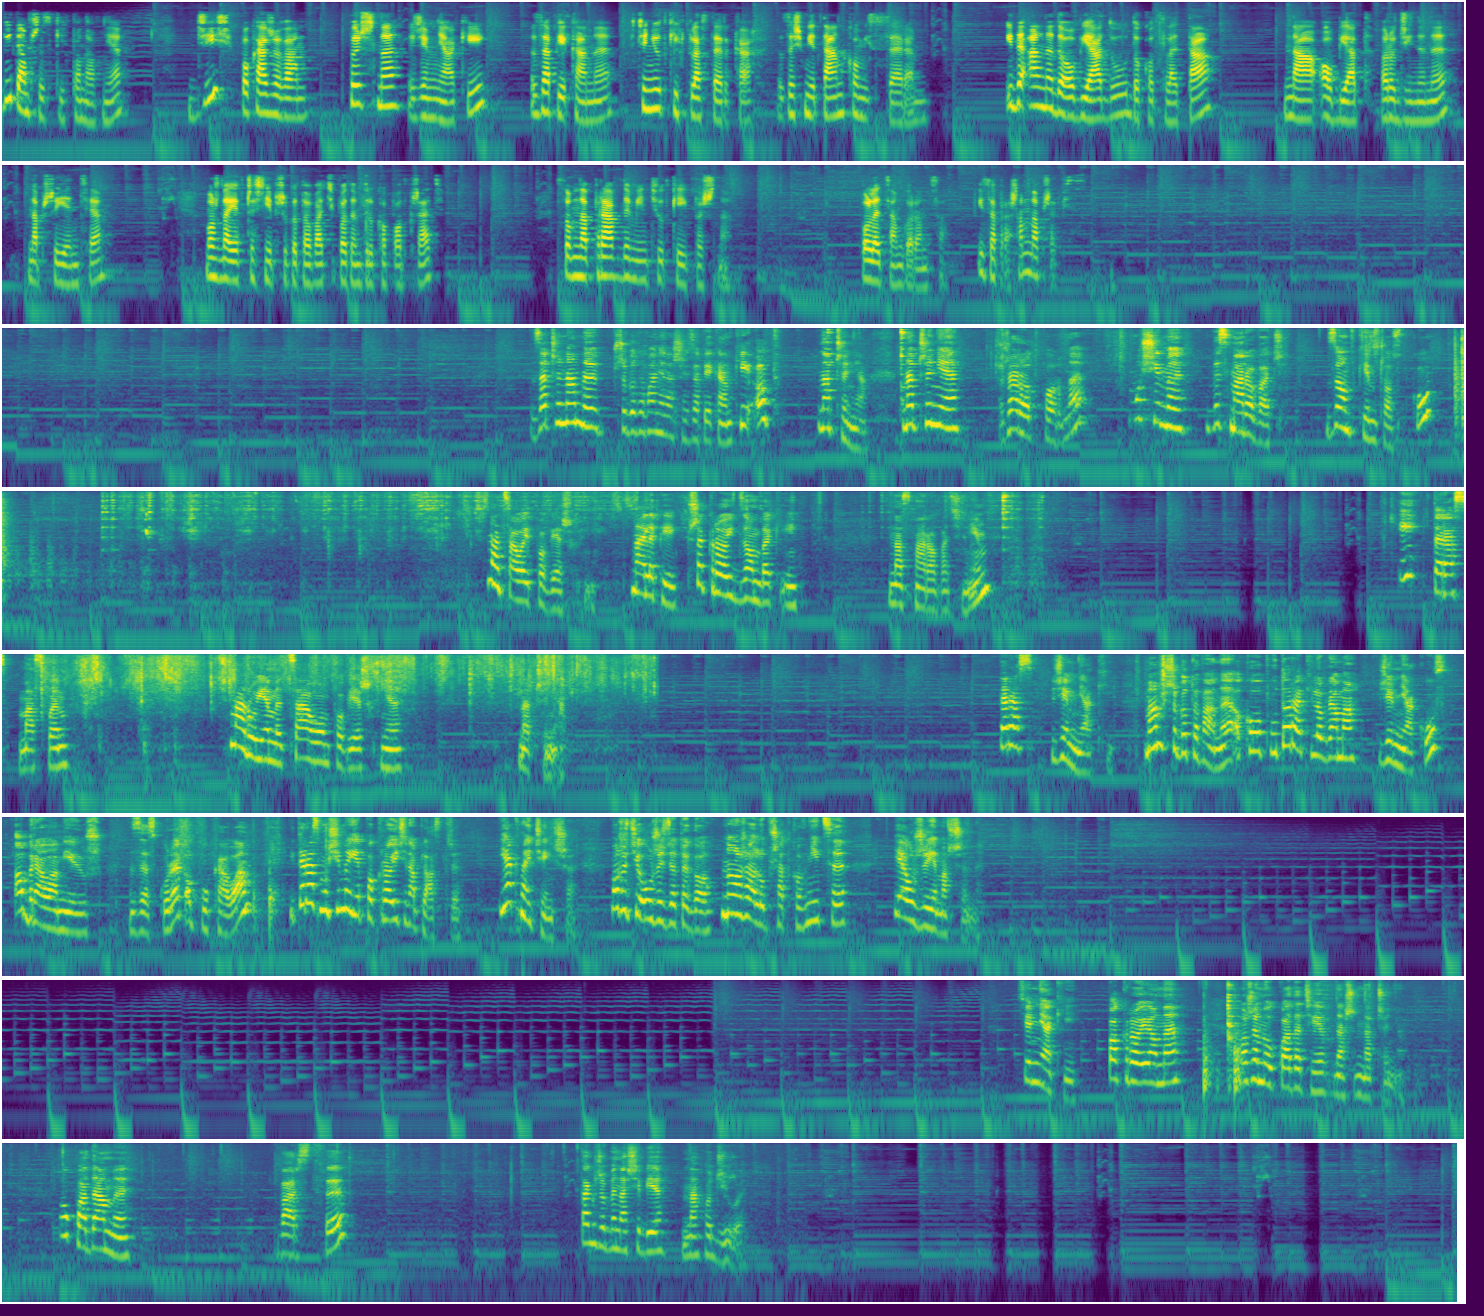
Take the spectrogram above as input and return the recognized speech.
Witam wszystkich ponownie. Dziś pokażę Wam pyszne ziemniaki zapiekane w cieniutkich plasterkach ze śmietanką i z serem. Idealne do obiadu, do kotleta, na obiad rodzinny, na przyjęcie. Można je wcześniej przygotować i potem tylko podgrzać. Są naprawdę mięciutkie i pyszne. Polecam gorąco i zapraszam na przepis. Zaczynamy przygotowanie naszej zapiekanki od naczynia. Naczynie żaroodporne musimy wysmarować ząbkiem czosnku. Na całej powierzchni. Najlepiej przekroić ząbek i nasmarować nim. I teraz masłem smarujemy całą powierzchnię naczynia. Teraz ziemniaki. Mam przygotowane około 1,5 kg ziemniaków. Obrałam je już ze skórek, opłukałam. I teraz musimy je pokroić na plastry. Jak najcieńsze. Możecie użyć do tego noża lub szatkownicy. Ja użyję maszyny. Ziemniaki pokrojone. Możemy układać je w naszym naczyniu. Układamy warstwy, tak żeby na siebie nachodziły.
